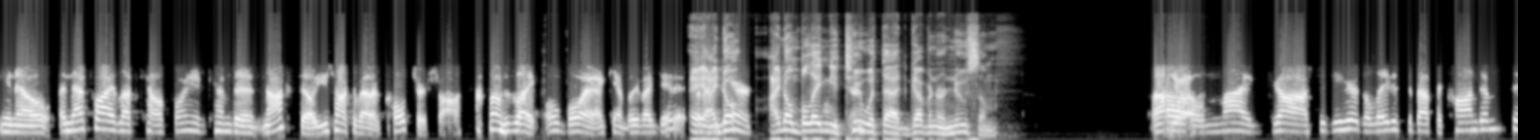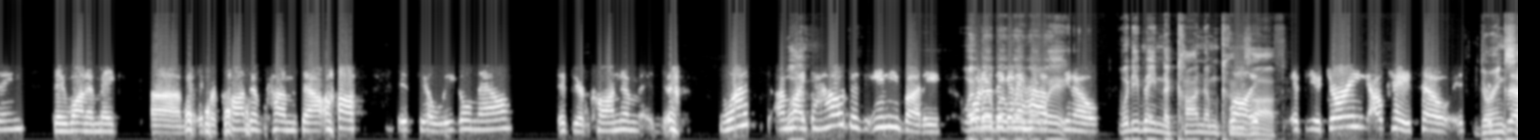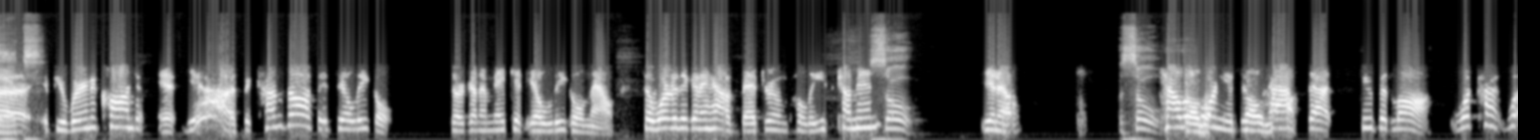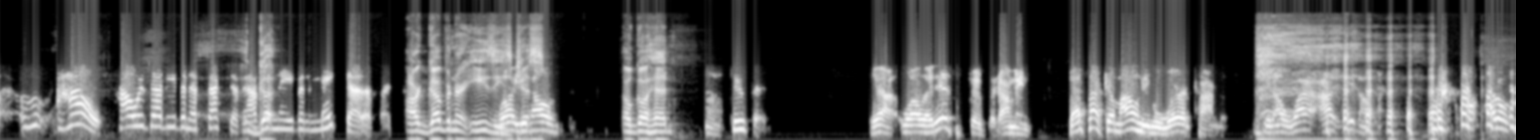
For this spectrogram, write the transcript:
You know, and that's why I left California to come to Knoxville. You talk about a culture shock. I was like, oh boy, I can't believe I did it. Hey, I don't. here. I don't blame you too with that Governor Newsom. Oh Yeah. my gosh! Did you hear the latest about the condom thing? They want to make um, if a condom comes out, it's illegal now. If your condom, what? I'm What? like, how does anybody? Wait, what wait, are they going to have? wait. You know, What do you mean the condom well, comes if, off if you're during, okay, so it's during it's, uh, sex? if you're wearing a condom, it, yeah, if it comes off, it's illegal. They're going to make it illegal now. So what are they going to have? Bedroom police come in? So, You know, so California so just now- passed that stupid law. What kind? What? Who, how? How is that even effective? How Go- can they even make that effective? our Governor Easy's well, just. you know, oh, go ahead. Stupid. Yeah, well, it is stupid. I mean, that's how come I don't even wear a condom. You know why? I, you know, I don't,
